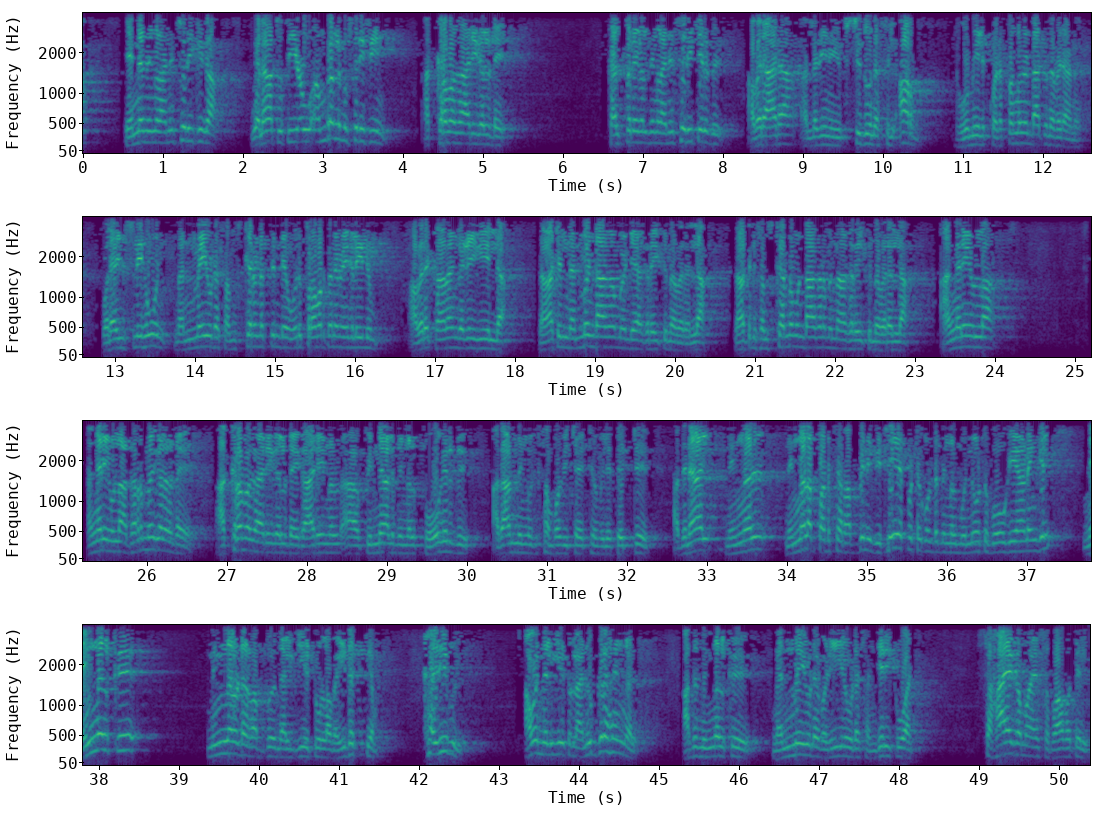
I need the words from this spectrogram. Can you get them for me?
എന്നെ നിങ്ങൾ അനുസരിക്കുക. വലാ മുസ്രിഫീൻ. അക്രമകാരികളുടെ കൽപ്പനകൾ നിങ്ങൾ അനുസരിക്കരുത്. അവരാരാ? അല്ലദീന യുഫ്സിദൂന അർദ്. ഭൂമിയിൽ കുഴപ്പങ്ങൾ ഉണ്ടാക്കുന്നവരാണ്. വല നന്മയുടെ സംസ്കരണത്തിന്റെ ഒരു പ്രവർത്തന മേഖലയിലും അവരെ കാണാൻ കഴിയുകയില്ല. നാട്ടിൽ നന്മ ഉണ്ടാകാൻ വേണ്ടി ആഗ്രഹിക്കുന്നവരല്ല. നാട്ടിൽ സംസ്കരണം ഉണ്ടാകണമെന്ന് ആഗ്രഹിക്കുന്നവരല്ല. അങ്ങനെയുള്ള അങ്ങനെയുള്ള അധർമ്മികളുടെ അക്രമകാരികളുടെ കാര്യങ്ങൾ പിന്നാലെ നിങ്ങൾ പോകരുത്. അതാണ് നിങ്ങൾക്ക് സംഭവിച്ച ഏറ്റവും വലിയ തെറ്റ്. അതിനാൽ നിങ്ങൾ നിങ്ങളെ പഠിച്ച റബ്ബിന് വിധേയപ്പെട്ടുകൊണ്ട് നിങ്ങൾ മുന്നോട്ട് പോവുകയാണെങ്കിൽ നിങ്ങൾക്ക് നിങ്ങളുടെ റബ്ബ് നൽകിയിട്ടുള്ള വൈദഗ്ധ്യം കഴിവ് അവൻ നൽകിയിട്ടുള്ള അനുഗ്രഹങ്ങൾ അത് നിങ്ങൾക്ക് നന്മയുടെ വഴിയിലൂടെ സഞ്ചരിക്കുവാൻ സഹായകമായ സ്വഭാവത്തിൽ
